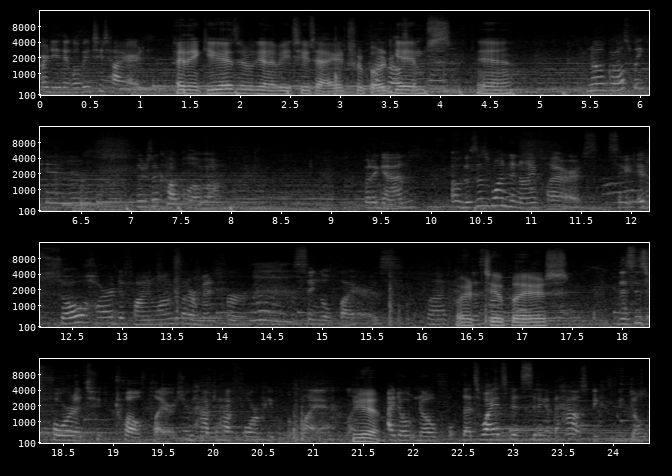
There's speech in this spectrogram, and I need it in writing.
Or do you think we'll be too tired? I think you guys are gonna be too tired for board girls' games. Yeah. No, girls' weekend. There's a couple of them. But again, oh, this is one to nine players. See, it's so hard to find ones that are meant for single players. Left, 'cause Or two one- players. This is four to two, 12 players. You have to have four people to play it. Like, Yeah. I don't know. fo- That's why it's been sitting at the house because we don't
